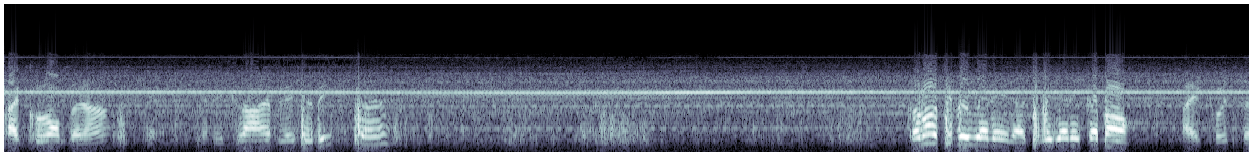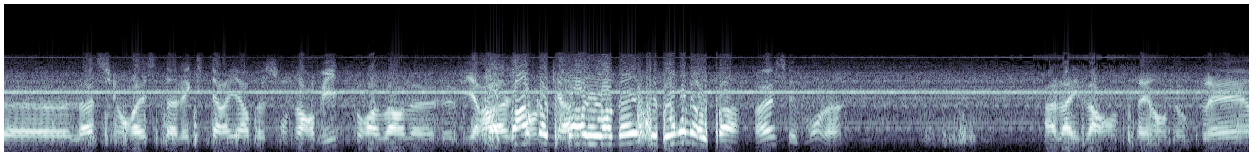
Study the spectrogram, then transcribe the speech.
sa courbe là. Can you climb a little bit? hein? Comment tu veux y aller, là? Tu veux y aller comment? Ah, écoute, euh, là si on reste à l'extérieur de son orbite pour avoir le, le virage Pas dans le comme ça cadre. où on est, c'est bon, là, ou pas? Ouais, c'est bon là. Ah là, il va rentrer en eau claire.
